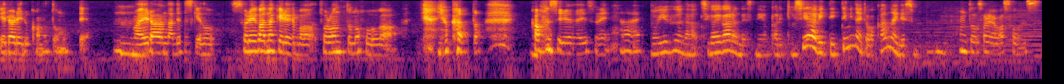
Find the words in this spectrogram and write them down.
得られるかなと思って、うん、まあ選んだんですけど、それがなければトロントの方が 良かったかもしれないですね。はい。そういう風な違いがあるんですね。やっぱり年選びって言ってみないと分かんないですもん。うん、本当それはそうです。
